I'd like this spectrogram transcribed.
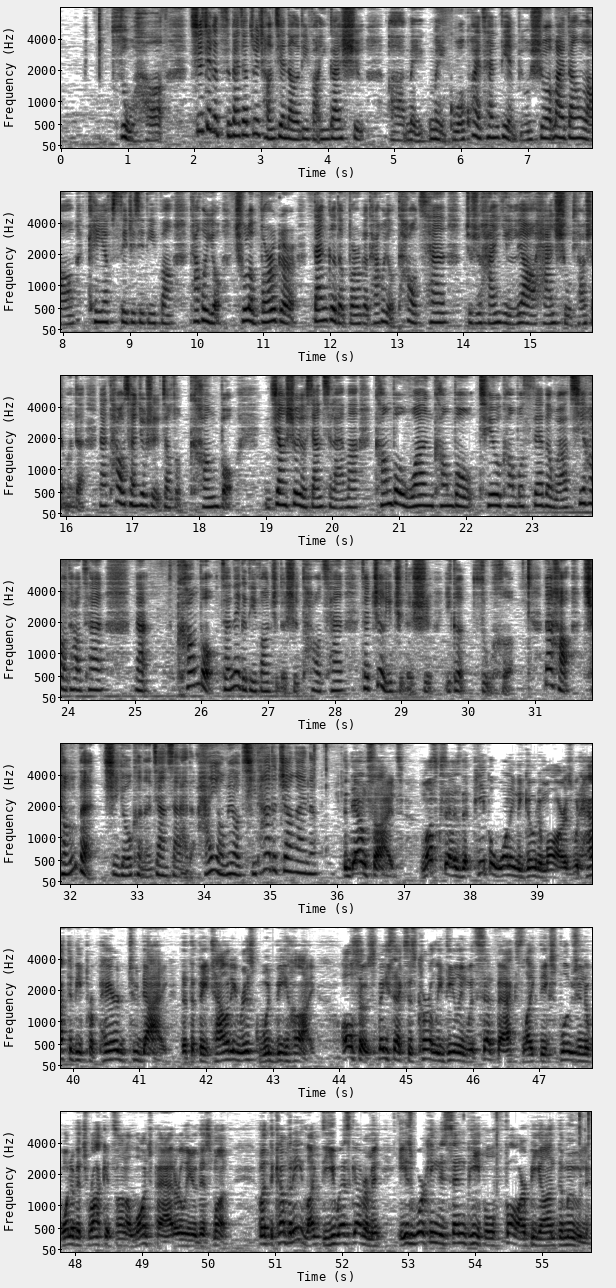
组合。其实这个词大家最常见到的地方应该是啊美美国快餐店，比如说麦当劳、KFC 这些地方，它会有除了 burger 单个的 burger，它会有套餐，就是含饮料、含薯条什么的。那套餐就是叫做 combo。你这样说有想起来吗？Combo one, combo two, combo seven，我要七号套餐。那 combo 在那个地方指的是套餐，在这里指的是一个组合。那好，成本是有可能降下来的，还有没有其他的障碍呢？The downsides. Musk says that people wanting to go to Mars would have to be prepared to die, that the fatality risk would be high. Also, SpaceX is currently dealing with setbacks like the explosion of one of its rockets on a launch pad earlier this month. But the company, like the US government, is working to send people far beyond the moon.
